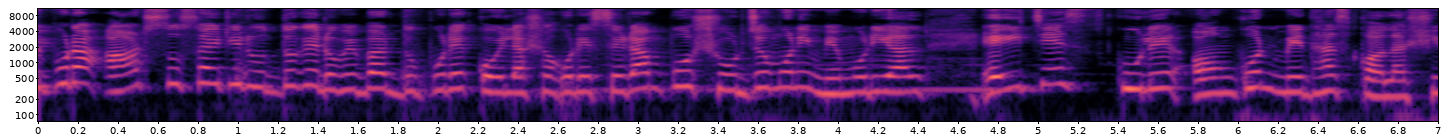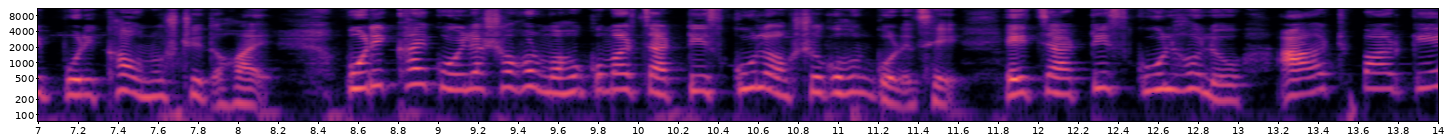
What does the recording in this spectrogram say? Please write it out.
ত্রিপুরা আর্ট সোসাইটির উদ্যোগে রবিবার দুপুরে কৈলাসহরে শ্রীরামপুর সূর্যমণি মেমোরিয়াল এইচএস স্কুলের অঙ্কন মেধা স্কলারশিপ পরীক্ষা অনুষ্ঠিত হয়। পরীক্ষায় কৈলাসহর মহকুমার চারটি স্কুল অংশগ্রহণ করেছে। এই চারটি স্কুল হল আর্ট পার্কে,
